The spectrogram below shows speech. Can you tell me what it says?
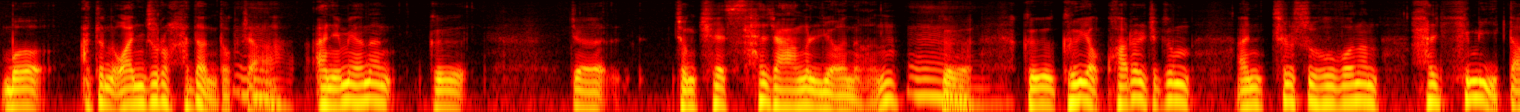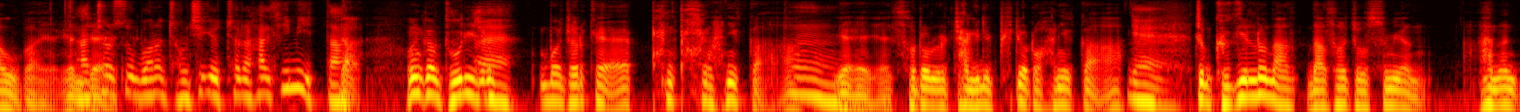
뭐 하여튼 완주를 하던 독자 음. 아니면은 그 저 정치의 새 장을 여는 음. 그그 그 역할을 지금 안철수 후보는 할 힘이 있다고 봐요. 현재. 안철수 후보는 정치 교체를 할 힘이 있다. 그러니까, 둘이 좀 예. 뭐 저렇게 팽팽하니까 음. 예, 예, 서로를 자기를 필요로 하니까 예. 좀그 길로 나, 나서 줬으면 하는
